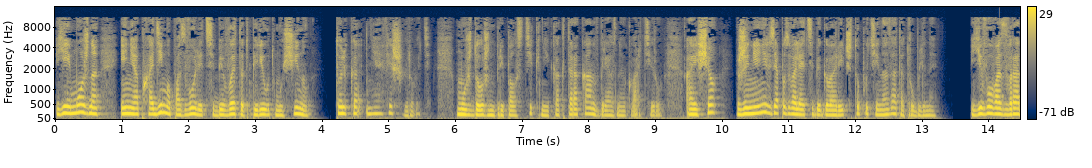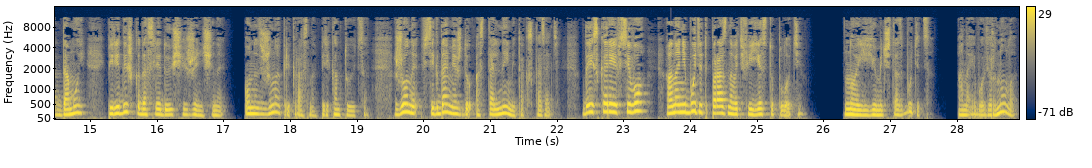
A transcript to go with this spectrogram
Ей можно и необходимо позволить себе в этот период мужчину только не афишировать. Муж должен приползти к ней, как таракан в грязную квартиру. А еще жене нельзя позволять себе говорить, что пути назад отрублены. Его возврат домой – передышка до следующей женщины, он и с женой прекрасно перекантуется. Жены всегда между остальными, так сказать. Да и, скорее всего, она не будет праздновать фиесту плоти. Но ее мечта сбудется. Она его вернула.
